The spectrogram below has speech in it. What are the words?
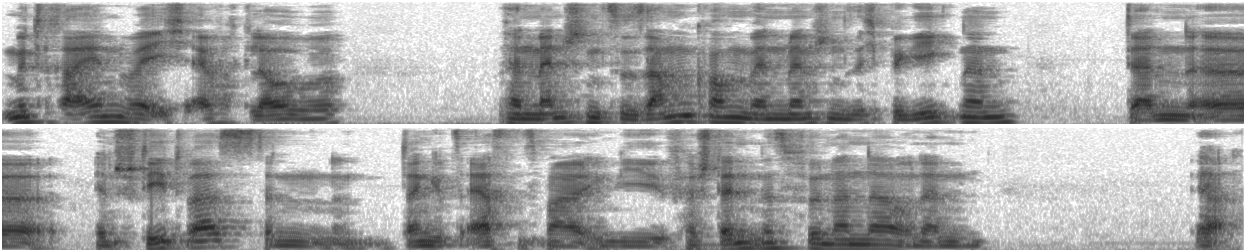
mit rein, weil ich einfach glaube, wenn Menschen zusammenkommen, wenn Menschen sich begegnen, dann äh, entsteht was, dann, dann gibt es erstens mal irgendwie Verständnis füreinander und dann, ja,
